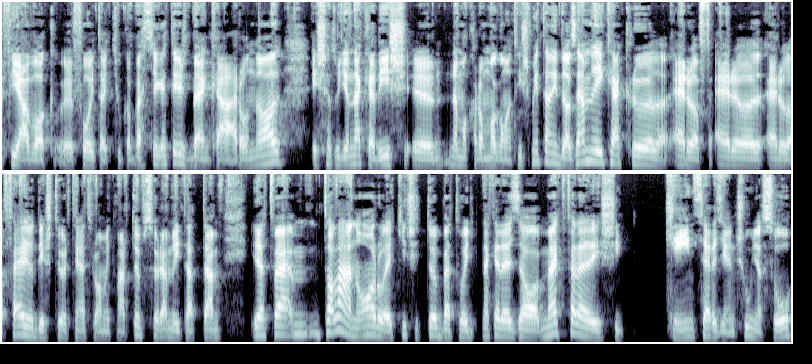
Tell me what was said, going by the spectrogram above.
fiával folytatjuk a beszélgetést, Benke Áronnal, és hát ugye neked is, nem akarom magamat ismételni, de az emlékekről, erről, erről, erről a fejlődés történetről, amit már többször említettem, illetve talán arról egy kicsit többet, hogy neked ez a megfelelési kényszer, ez ilyen csúnya szó,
